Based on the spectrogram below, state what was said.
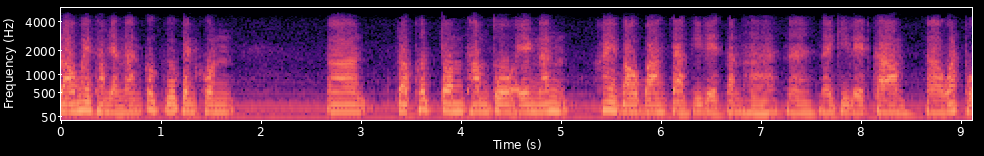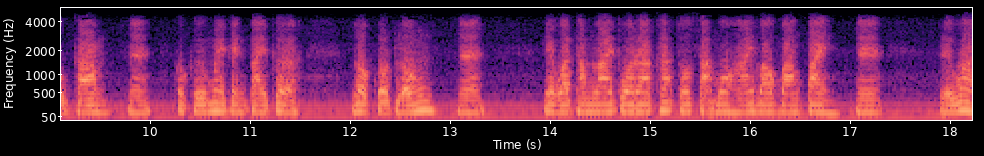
เราไม่ทำอย่างนั้นก็คือเป็นคนประพฤติตนทำตัวเองนั้น ให้เบาบางจากกิเลสตัณหานะในกิเลสกามวัตถุกามนะ ก็คือไม่เป็นไปเพื่อโลภโกรธหลงนะเรียกว่าทำลายตัวราคะโทสะโมหายเบาบางไปนะหรือว่า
